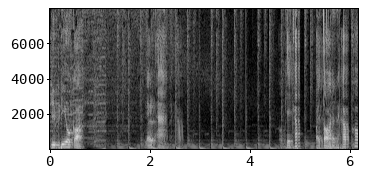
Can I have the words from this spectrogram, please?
หยุดวิดีโอก่อน แล้วอ่านนะครับ โอเคครับ ไปต่อเลยนะครับ ข้อ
